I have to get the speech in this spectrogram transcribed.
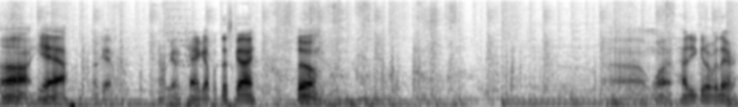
Ah, yeah. Okay. Now we're gonna tag up with this guy. Boom. Um, what? How do you get over there?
